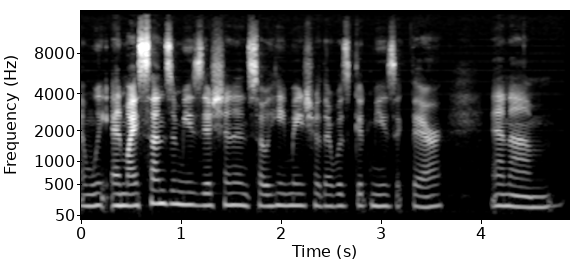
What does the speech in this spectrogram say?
and we and my son's a musician, and so he made sure there was good music there, and um,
